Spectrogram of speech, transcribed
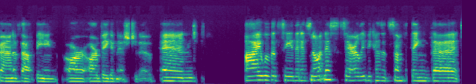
fan of that being our our big initiative and I would say that it's not necessarily because it's something that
